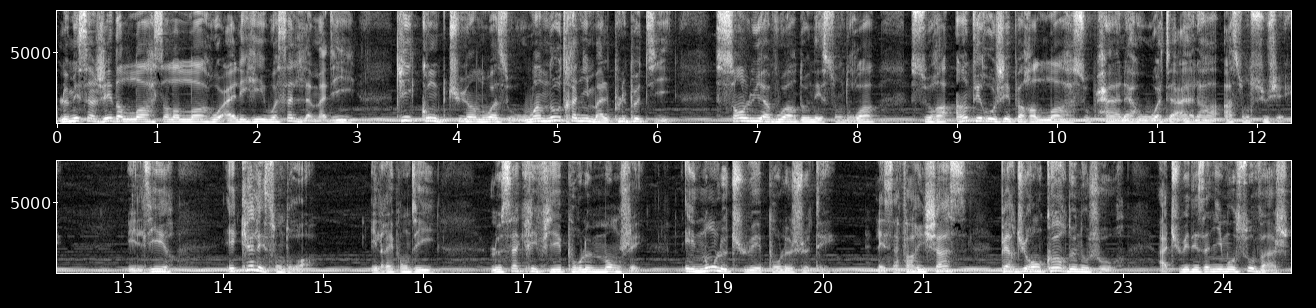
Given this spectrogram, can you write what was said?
le messager d'Allah sallallahu a dit Quiconque tue un oiseau ou un autre animal plus petit sans lui avoir donné son droit sera interrogé par Allah subhanahu wa ta'ala à son sujet. Ils dirent Et quel est son droit? Il répondit le sacrifier pour le manger et non le tuer pour le jeter. Les safaris chassent perdurent encore de nos jours, à tuer des animaux sauvages,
